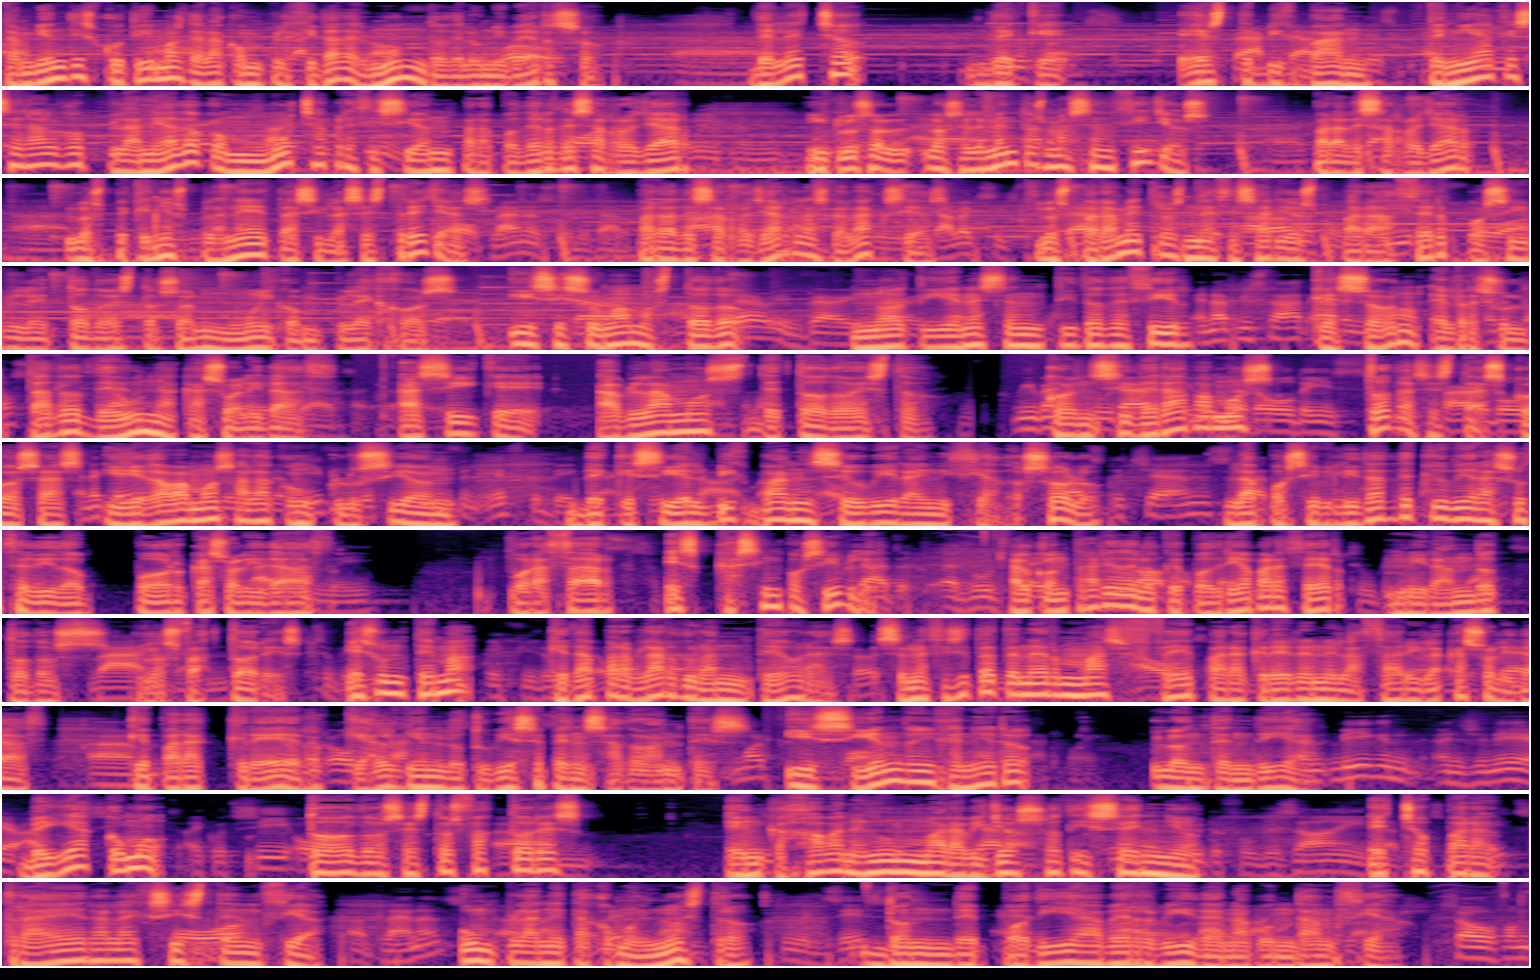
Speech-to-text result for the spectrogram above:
También discutimos de la complejidad del mundo, del universo, del hecho de que este Big Bang tenía que ser algo planeado con mucha precisión para poder desarrollar incluso los elementos más sencillos, para desarrollar los pequeños planetas y las estrellas, para desarrollar las galaxias. Los parámetros necesarios para hacer posible todo esto son muy complejos. Y si sumamos todo, no tiene sentido decir que son el resultado de una casualidad. Así que hablamos de todo esto. Considerábamos todas estas cosas y llegábamos a la conclusión de que si el Big Bang se hubiera iniciado solo, la posibilidad de que hubiera sucedido por casualidad por azar es casi imposible, al contrario de lo que podría parecer mirando todos los factores. Es un tema que da para hablar durante horas. Se necesita tener más fe para creer en el azar y la casualidad que para creer que alguien lo tuviese pensado antes. Y siendo ingeniero, lo entendía. Veía cómo todos estos factores encajaban en un maravilloso diseño hecho para traer a la existencia un planeta como el nuestro, donde podía haber vida en abundancia.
